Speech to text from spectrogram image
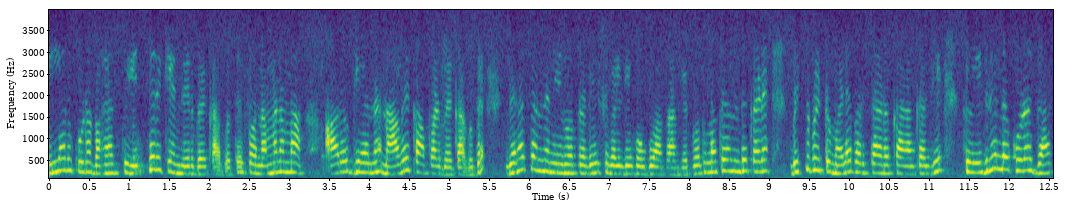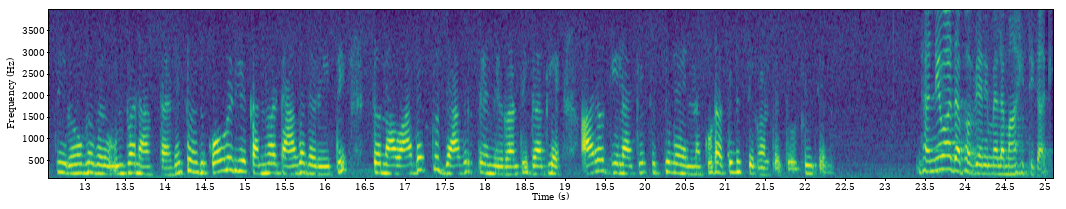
ಎಲ್ಲರೂ ಕೂಡ ಬಹಳಷ್ಟು ಎಚ್ಚರಿಕೆಯಿಂದ ಇರಬೇಕಾಗುತ್ತೆ. ಸೊ ನಮ್ಮ ನಮ್ಮ ಆರೋಗ್ಯವನ್ನ ನಾವೇ ಕಾಪಾಡಬೇಕಾಗುತ್ತೆ. ಜನಸಂದಣಿ ಇರುವ ಪ್ರದೇಶಗಳಿಗೆ ಹೋಗುವಾಗ ಆಗಿರ್ಬೋದು, ಮತ್ತೆ ಒಂದು ಕಡೆ ಬಿಟ್ಟು ಬಿಟ್ಟು ಮಳೆ ಬರ್ತಾ ಇರೋ ಕಾರಣಕ್ಕಾಗಿ ಸೊ ಇದರಿಂದ ಕೂಡ ಜಾಸ್ತಿ ರೋಗಗಳು ಉಲ್ಬಣ ಆಗ್ತಾ ಇದೆ. ಸೊ ಇದು ಕೋವಿಡ್ಗೆ ಕನ್ವರ್ಟ್ ಆಗದ ರೀತಿ ಸೊ ನಾವು ಆದಷ್ಟು ಜಾಗೃತೆಯಿಂದ ಇರುವಂತ, ಈಗಾಗಲೇ ಆರೋಗ್ಯ ಇಲಾಖೆ ಸೂಚನೆಯನ್ನ ಕೂಡ ತಿಳಿಸಿರುವಂತದ್ದು. ಸೂಚನೆ ಧನ್ಯವಾದ ಭವ್ಯ ನಿಮ್ಮೆಲ್ಲ ಮಾಹಿತಿಗಾಗಿ.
